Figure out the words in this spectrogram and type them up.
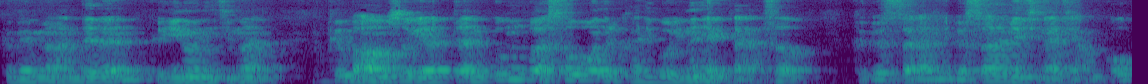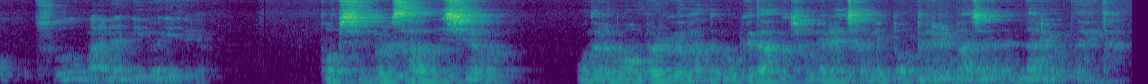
그 몇 명 안 되는 그 인원이지만 그 마음속에 어떠한 꿈과 소원을 가지고 있느냐에 따라서 그 몇 사람이 몇 사람이 지나지 않고 수많은 인원이 돼요. 법신불 사은이시여 오늘은 원불교 한동국교당 청년의 창립법회를 맞이하는 날이옵나이다.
